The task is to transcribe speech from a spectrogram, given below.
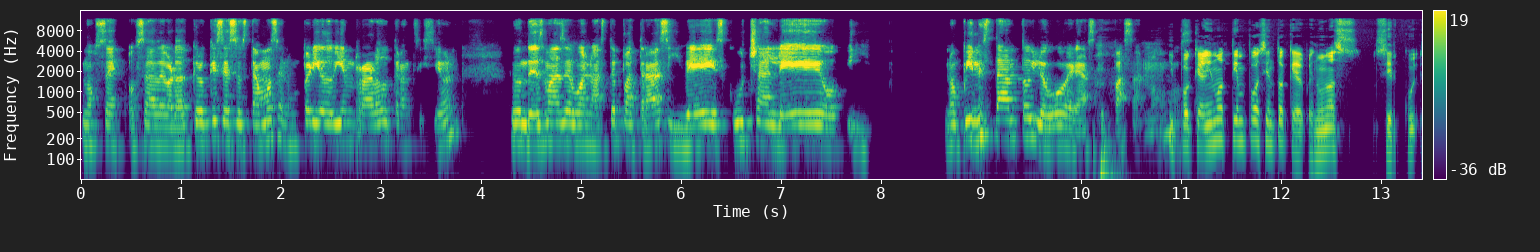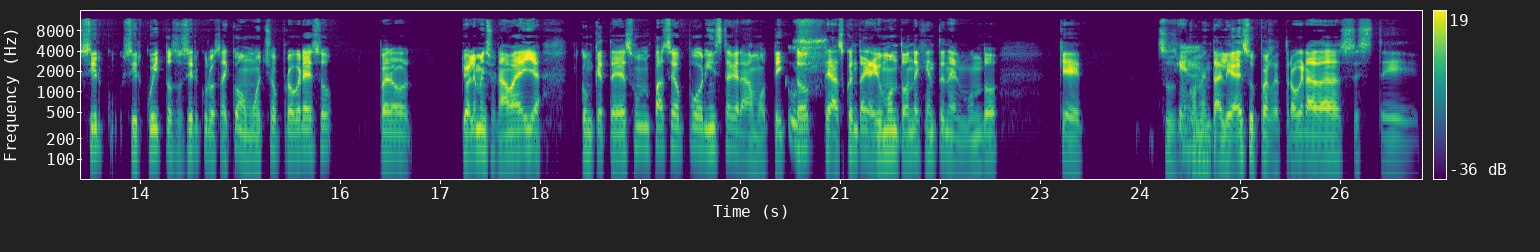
no sé, o sea, de verdad creo que es eso, estamos en un periodo bien raro de transición, donde es más de, bueno, hazte para atrás y ve, escucha, lee o- y no opines tanto y luego verás qué pasa, ¿no? Y O porque al mismo tiempo siento que en unos circu- circu- circuitos o círculos hay como mucho progreso, pero yo le mencionaba a ella, con que te des un paseo por Instagram o TikTok, Uf. te das cuenta que hay un montón de gente en el mundo que sus Que mentalidades súper retrógradas, este,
